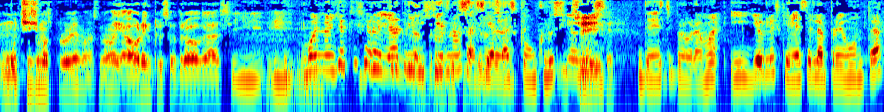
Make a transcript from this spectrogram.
muchísimos problemas, ¿no? Y ahora incluso drogas y, y- Bueno, yo quisiera ya dirigirnos hacia las conclusiones Sí. de este programa y yo les quería hacer la pregunta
